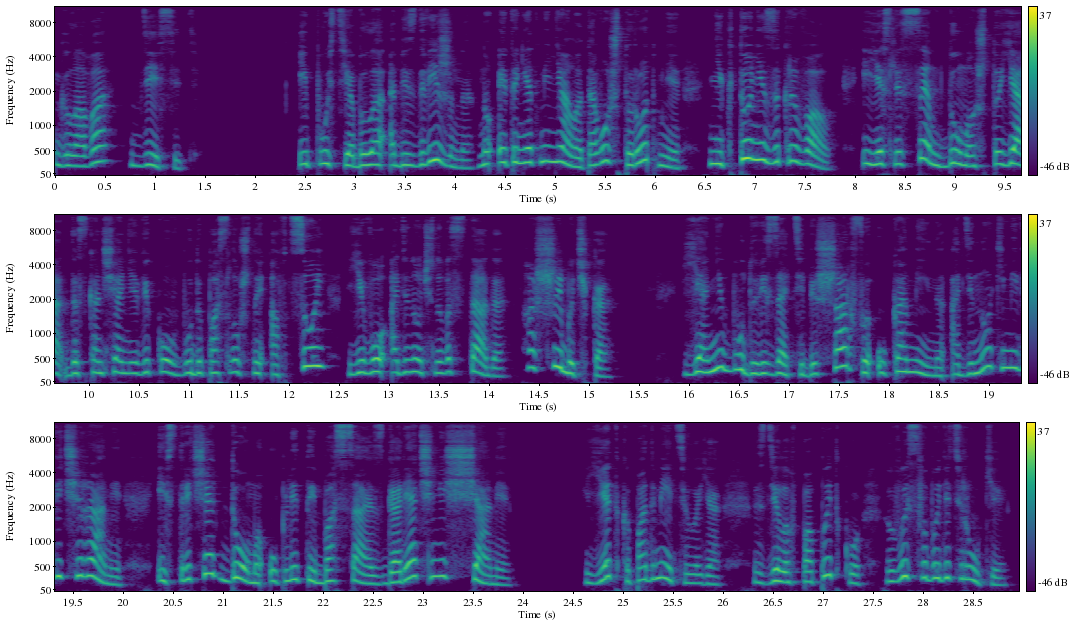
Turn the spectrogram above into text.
Глава 10 И пусть я была обездвижена, но это не отменяло того, что рот мне никто не закрывал. И если Сэм думал, что я до скончания веков буду послушной овцой его одиночного стада, ошибочка. Я не буду вязать тебе шарфы у камина одинокими вечерами и встречать дома у плиты босая с горячими щами. Едко подметила я, сделав попытку высвободить руки –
